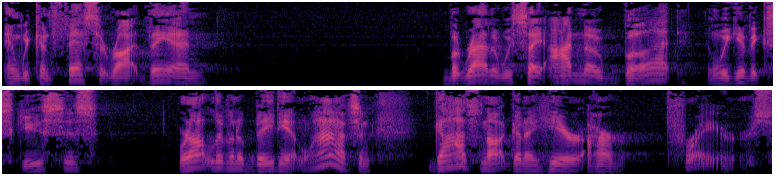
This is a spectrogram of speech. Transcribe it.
and we confess it right then, but rather we say, I know, but, and we give excuses, we're not living obedient lives. And God's not going to hear our prayers.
